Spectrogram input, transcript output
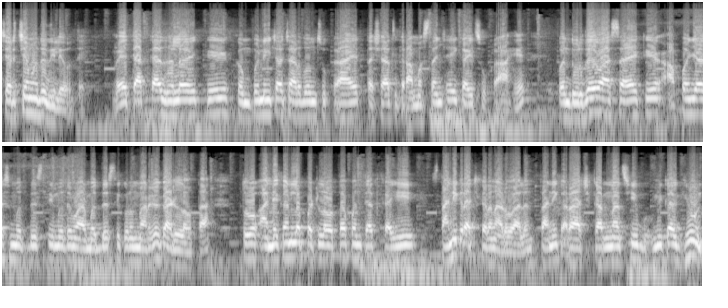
चर्चेमध्ये दिले होते. म्हणजे त्यात काय झालंय की कंपनीच्या चार दोन चुका आहेत तशाच ग्रामस्थांच्याही काही चुका आहेत. पण दुर्दैव असं आहे की आपण ज्यावेळेस मध्यस्थीमध्ये मा- मध्यस्थी करून मार्ग काढला होता तो अनेकांना पटला होता पण त्यात काही स्थानिक राजकारण आडवं आलं. स्थानिक राजकारणाची भूमिका घेऊन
